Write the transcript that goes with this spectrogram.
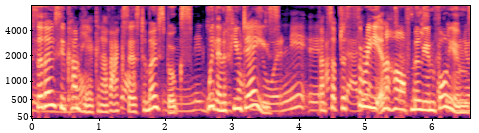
So those who come here can have access to most books within a few days. That's up to three and a half million volumes,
